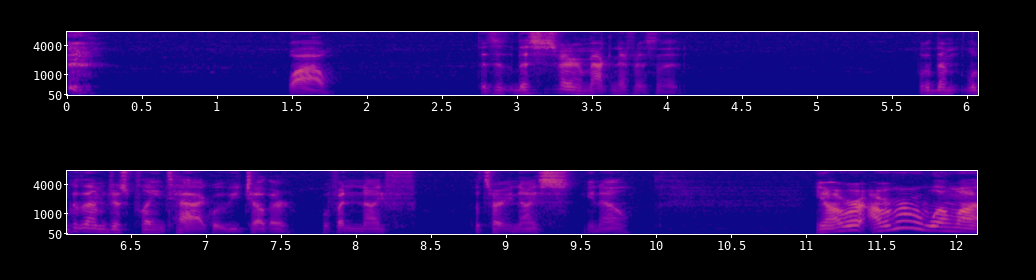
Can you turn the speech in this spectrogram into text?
wow. This is this is very magnificent. Look at them! Look at them just playing tag with each other with a knife. That's very nice, you know. You know, I, re I remember when my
